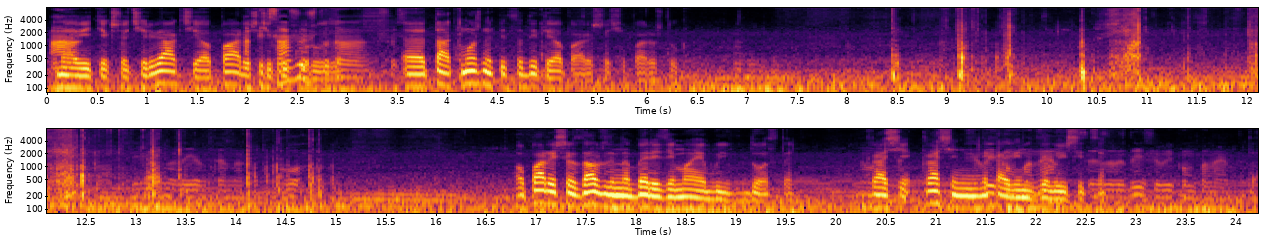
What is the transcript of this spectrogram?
А- Навіть якщо черв'як, чи А опариш, чи підсаджуєш кукуруза. туди щось? Е, так, можна підсадити опариша ще пару штук. Опариша завжди на березі має бути вдосталь. ну, Краще, краще живий нехай він залишиться. Це завжди живий компонент. Так.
